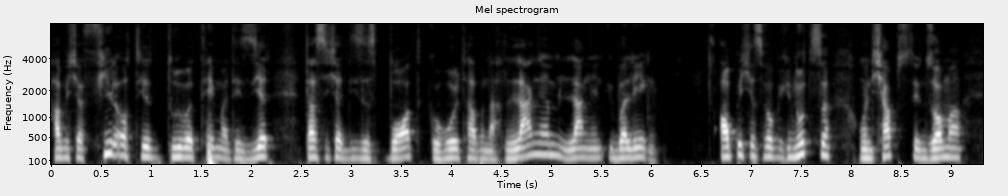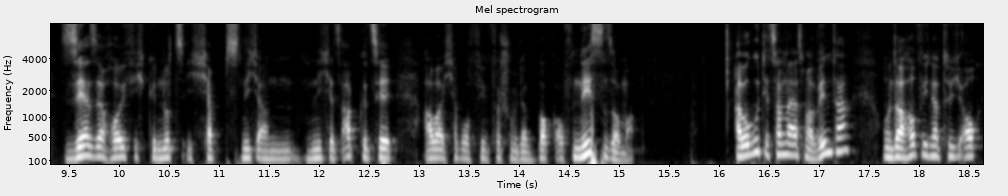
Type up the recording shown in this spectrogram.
habe ich ja viel auch hier drüber thematisiert, dass ich ja dieses Board geholt habe nach langem, langen Überlegen. Ob ich es wirklich nutze und ich habe es den Sommer sehr, sehr häufig genutzt. Ich habe es nicht, nicht jetzt abgezählt, aber ich habe auf jeden Fall schon wieder Bock auf nächsten Sommer. Aber gut, jetzt haben wir erstmal Winter und da hoffe ich natürlich auch,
